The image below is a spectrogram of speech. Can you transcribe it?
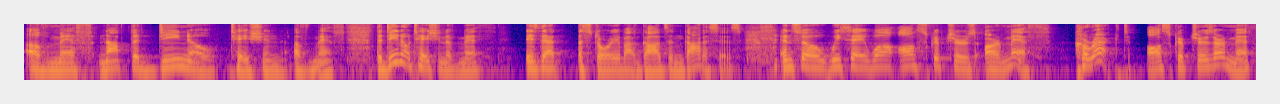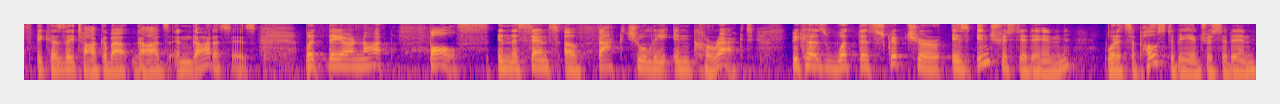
of myth, not the denotation of myth. The denotation of myth is that a story about gods and goddesses? And so we say, well, all scriptures are myth. Correct. All scriptures are myth because they talk about gods and goddesses. But they are not false in the sense of factually incorrect because what the scripture is interested in what it's supposed to be interested in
